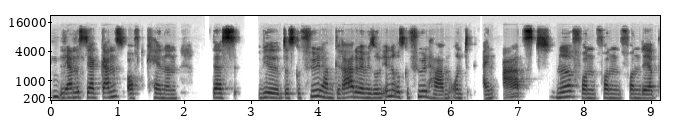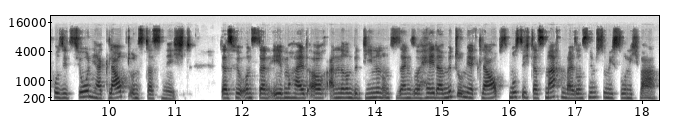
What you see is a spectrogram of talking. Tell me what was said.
mhm. lernen es ja ganz oft kennen, dass wir das Gefühl haben, gerade wenn wir so ein inneres Gefühl haben und ein Arzt ne, von, von, von der Position her glaubt uns das nicht, dass wir uns dann eben halt auch anderen bedienen, um zu sagen, so, hey, damit du mir glaubst, muss ich das machen, weil sonst nimmst du mich so nicht wahr.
